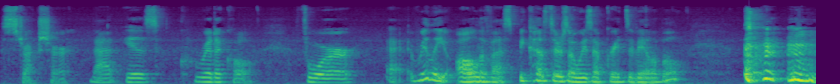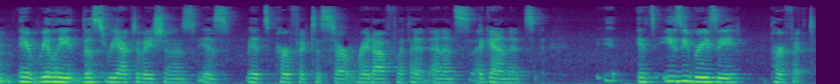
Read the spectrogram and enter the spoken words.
structure. That is critical for uh, really all of us because there's always upgrades available it really this reactivation is is it's perfect to start right off with it and it's again it's it's easy breezy perfect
